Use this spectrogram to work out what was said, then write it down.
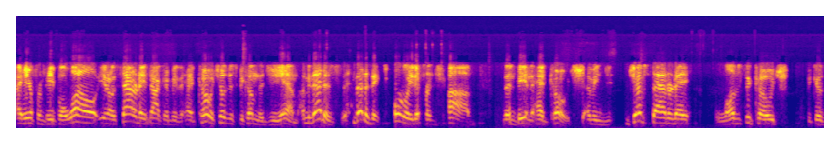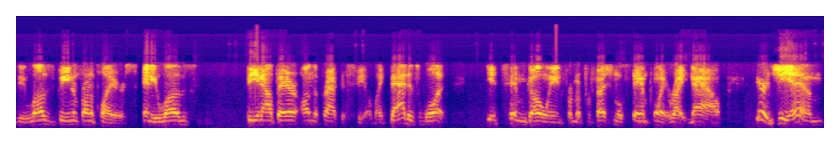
I hear from people, well, you know, Saturday's not going to be the head coach; he'll just become the GM. I mean, that is that is a totally different job than being the head coach. I mean, Jeff Saturday loves to coach because he loves being in front of players and he loves being out there on the practice field. Like that is what gets him going from a professional standpoint right now. You're a GM.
